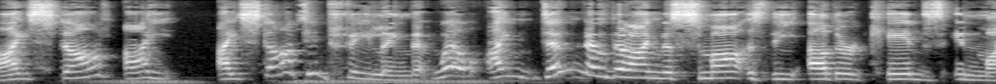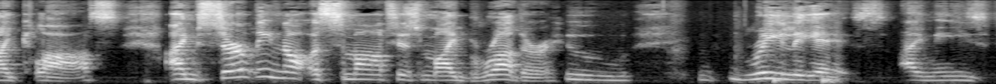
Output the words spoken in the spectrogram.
I start I I started feeling that, well, I don't know that I'm as smart as the other kids in my class. I'm certainly not as smart as my brother, who really is. I mean, he's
